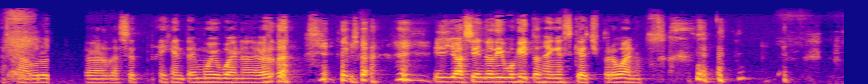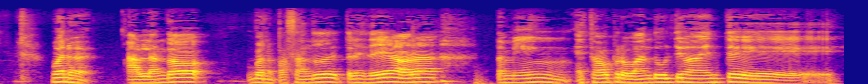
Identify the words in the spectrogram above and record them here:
Está bruto, de verdad. Hay gente muy buena, de verdad. y yo haciendo dibujitos en sketch, pero bueno. bueno, hablando, bueno, pasando de 3D, ahora también he estado probando últimamente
